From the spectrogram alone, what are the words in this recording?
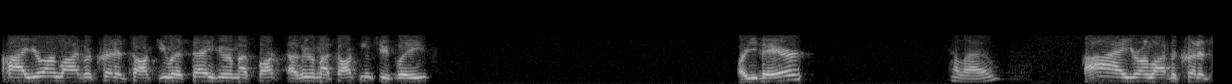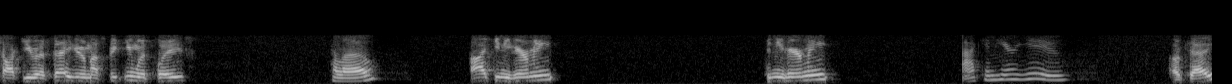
Hi, you're on live with Credit Talk USA. Who am I uh, who am I talking to, please? Are you there? Hello. Hi, you're on live with Credit Talk USA. Who am I speaking with, please? Hello. Hi, can you hear me? Can you hear me? I can hear you. Okay.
